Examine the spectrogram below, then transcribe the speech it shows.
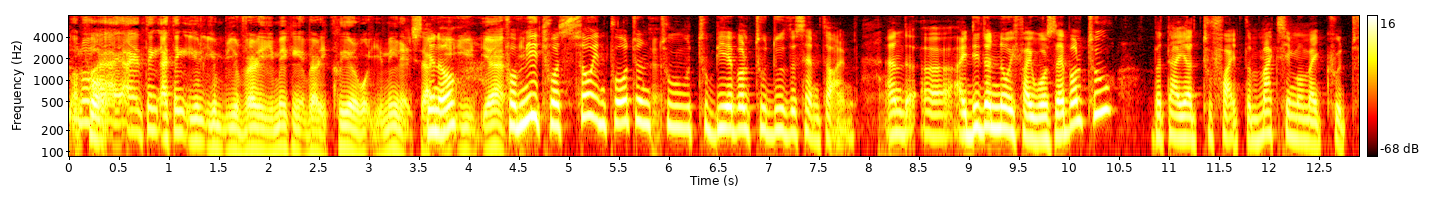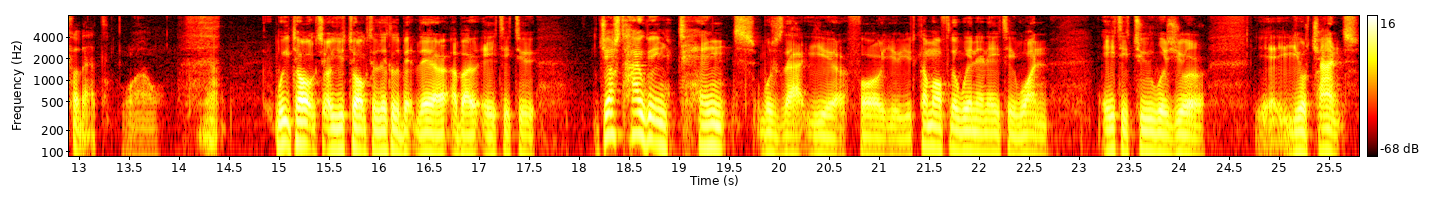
no, no, I, I, think I think you, you're very you're making it very clear what you mean. It's that you know, you, yeah. For me, it was so important yeah. to to be able to do the same time, and uh, I didn't know if I was able to, but I had to fight the maximum I could for that. Wow. Yeah. We talked, or you talked a little bit there about '82. Just how intense was that year for you? You'd come off the win in '81. '82 was your your chance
